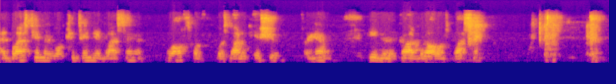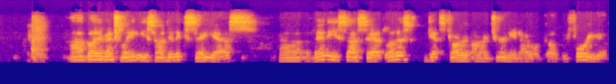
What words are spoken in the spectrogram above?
had blessed him and will continue to bless him, and wealth was not an issue for him? He knew that God would always bless him. Uh, but eventually Esau did say yes. Uh, then Esau said, Let us get started on our journey, and I will go before you.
